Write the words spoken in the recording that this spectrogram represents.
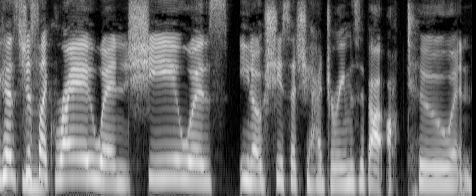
Because just Hmm. like Rey, when she was, you know, she said she had dreams about Ahch-To and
